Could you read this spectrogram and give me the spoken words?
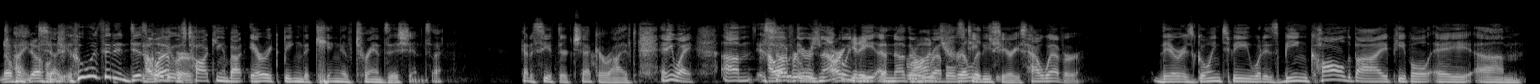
no, I I don't. you, who was it in Discord that was talking about Erik being the king of transitions? I got to see if their check arrived. Anyway, um, However, so there is not going to be another Thrawn Rebels trilogy. TV series. However, there is going to be what is being called by people a um,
